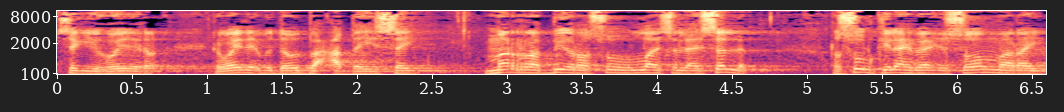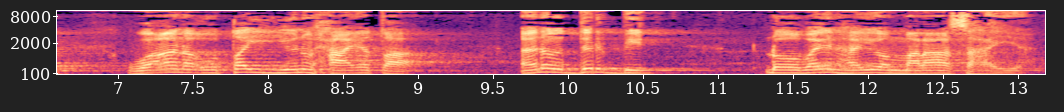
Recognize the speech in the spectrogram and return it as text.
isagii hooyadii riwaayadii abu dawud baa caddaysay mara bi rasuul اllahi sal slam rasuulka ilaahi baa isoo maray wa ana utayinu xaa'ia anoo derbi dhoobaynhayoo malaasahaya.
